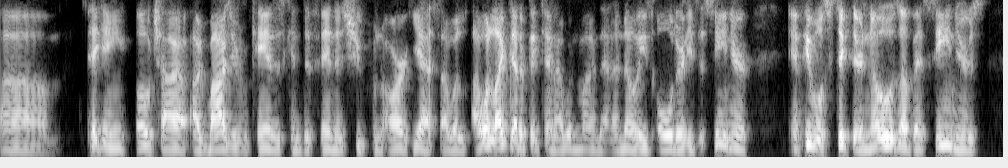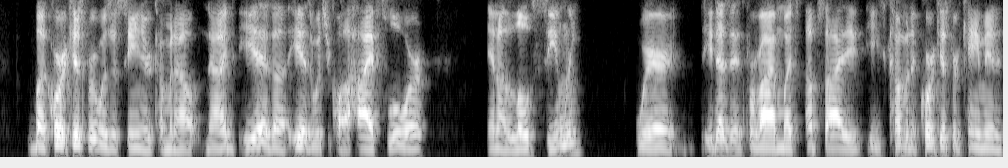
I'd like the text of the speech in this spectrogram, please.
um, picking Ochai Agbaji from Kansas can defend and shoot from the arc. Yes, I would I would like that at pick 10. I wouldn't mind that. I know he's older, he's a senior, and people stick their nose up as seniors, but Corey Kispert was a senior coming out. Now he has a he has what you call a high floor and a low ceiling where he doesn't provide much upside. He's coming Corey Kispert came in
